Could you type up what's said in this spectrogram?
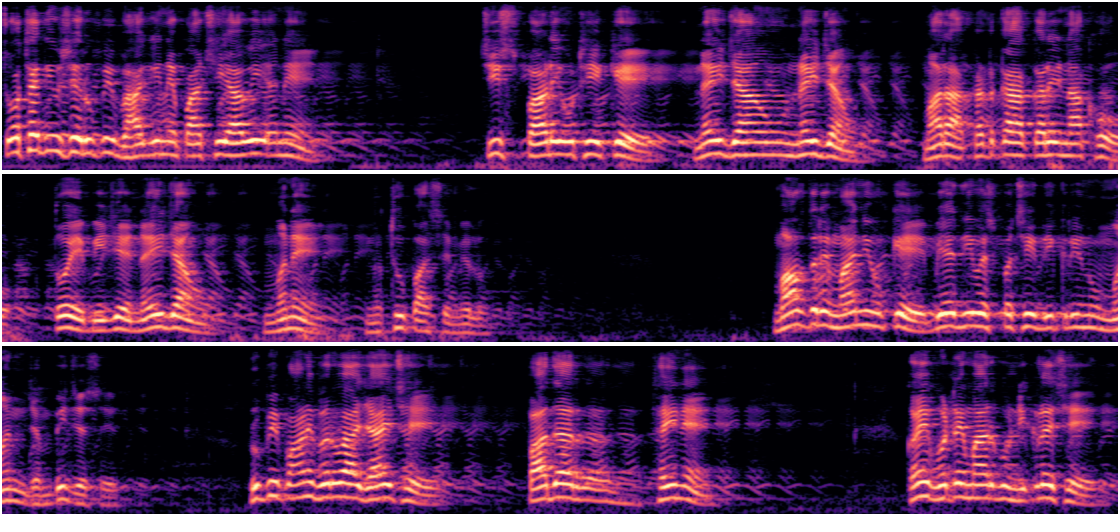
ચોથે દિવસે રૂપી ભાગીને પાછી આવી અને ચીસ પાડી ઉઠી કે, નહીં જાઉં નહીં જાઉં. મારા કટકા કરી નાખો, તોય બીજે નહીં જાઉં. મને નથુ પાસે મેલો. માવતરે માન્યું કે, બે દિવસ પછી દીકરીનું મન જંપી જશે. રૂપી પાણી ભરવા જાય છે, પાદર થઈને કઈ વટે માર્ગું નીકળે છે.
